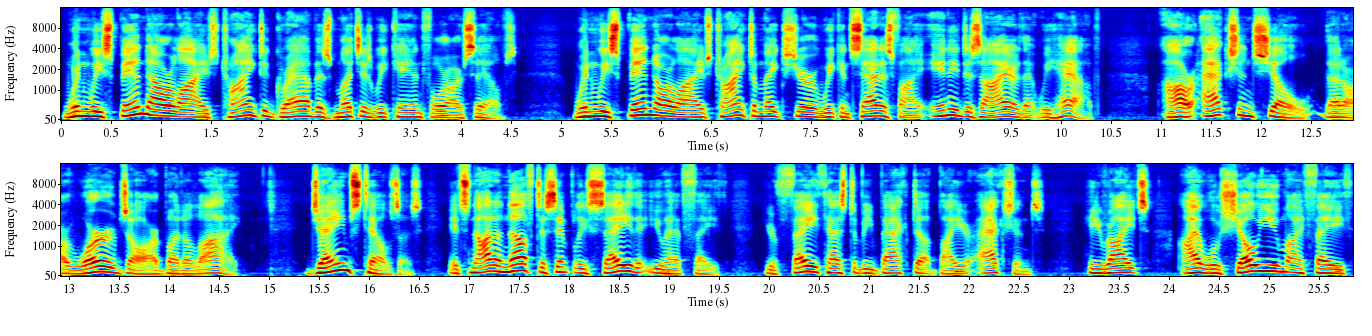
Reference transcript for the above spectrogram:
when we spend our lives trying to grab as much as we can for ourselves, when we spend our lives trying to make sure we can satisfy any desire that we have, our actions show that our words are but a lie. James tells us it's not enough to simply say that you have faith. Your faith has to be backed up by your actions. He writes, I will show you my faith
